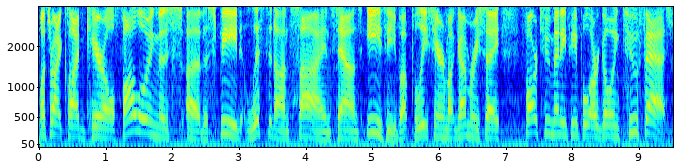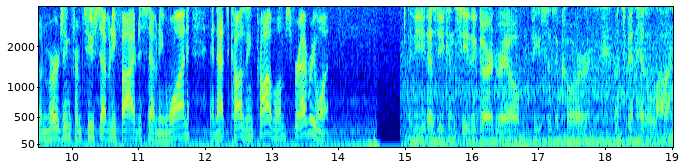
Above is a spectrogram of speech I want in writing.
Well, that's right, Clyde and Carol. Following this, uh, the speed listed on signs sounds easy, but police here in Montgomery say far too many people are going too fast when merging from 275 to 71, and that's causing problems for everyone. And you, as you can see, the guardrail, pieces of car, it's been hit a lot.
